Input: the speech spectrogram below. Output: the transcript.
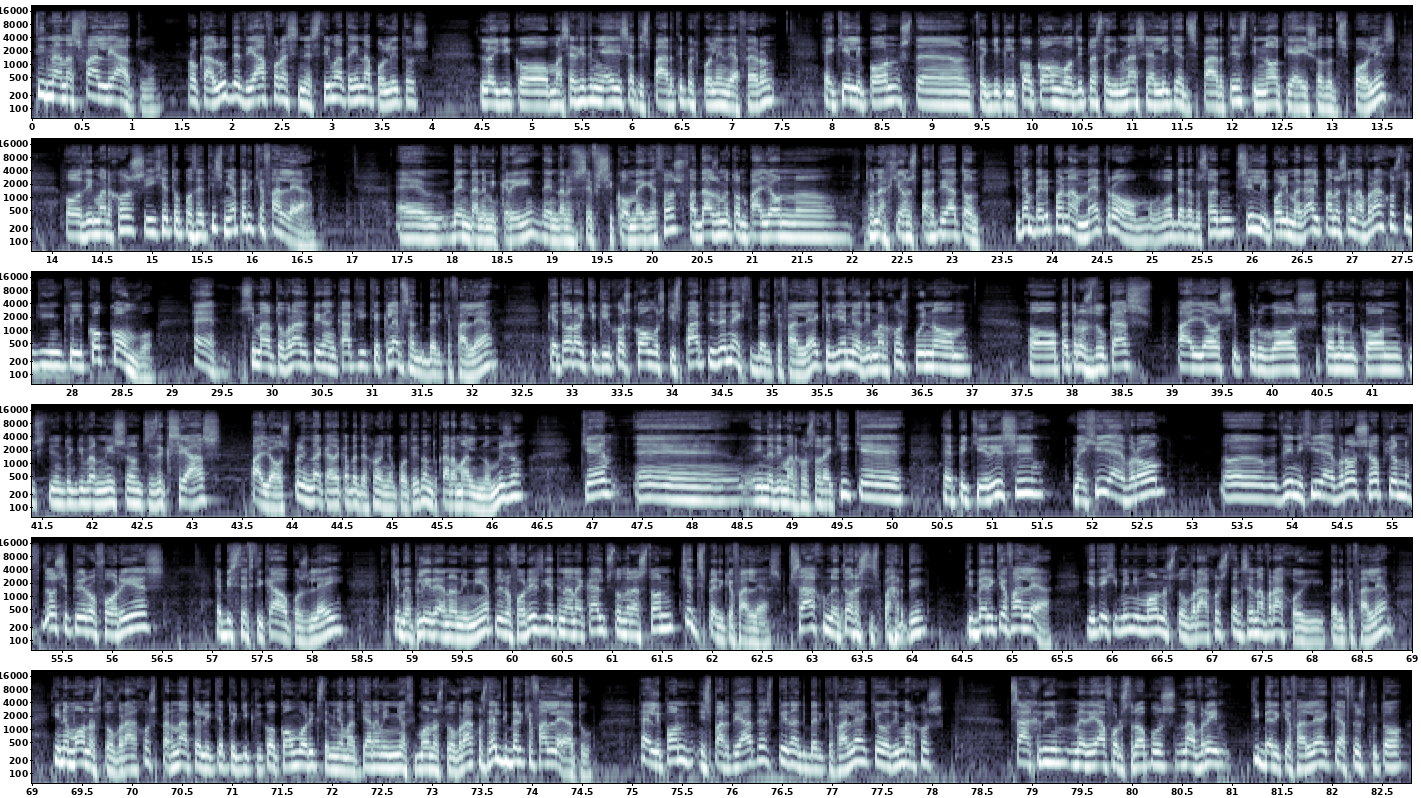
την ανασφάλειά του. Προκαλούνται διάφορα συναισθήματα, είναι απολύτως λογικό. Μας έρχεται μια είδηση από τη Σπάρτη που έχει πολύ ενδιαφέρον. Εκεί λοιπόν, στε- στον κυκλικό κόμβο δίπλα στα γυμνάσια Λύκεια της Σπάρτης, στη νότια είσοδο της πόλης, ο Δήμαρχος είχε τοποθετήσει μια περικεφαλαία. Ε, δεν ήταν μικρή, δεν ήταν σε φυσικό μέγεθος. Φαντάζομαι των παλιών, ε, των αρχαίων Σπαρτιατών. Ήταν περίπου ένα μέτρο, 80 εκατοστά, ψηλή, πολύ μεγάλη, πάνω σε ένα βράχο στον κυκλικό κόμβο. Ε, σήμερα το βράδυ πήγαν κάποιοι και κλέψαν την περικεφαλαία Και τώρα ο κυκλικός κόμβος και η Σπάρτη δεν έχει την περικεφαλαία και βγαίνει ο Δήμαρχος που είναι ο, ο Πέτρος Δούκας, παλιός υπουργός οικονομικών της, των κυβερνήσεων της δεξιάς. Παλιός, πριν 10-15 χρόνια πότε ήταν, του Καραμάλι νομίζω. Και ε, είναι δήμαρχος τώρα εκεί και επικηρύσει με 1000 ευρώ, ε, δίνει 1000 ευρώ σε όποιον δώσει πληροφορίες εμπιστευτικά όπως λέει και με πλήρη ανωνυμία πληροφορίες για την ανακάλυψη των δραστών και της περικεφαλαίας. Ψάχνουν τώρα στη Σπάρτη την περικεφαλαία. Γιατί έχει μείνει μόνος στο βράχος, ήταν σε ένα βράχο η περικεφαλαία. Είναι μόνος στο βράχος, περνά το ελικί από τον κυκλικό κόμβο, ρίξτε μια ματιά να μην νιώθει μόνος στο βράχος, θέλει την περικεφαλαία του. Ε, λοιπόν, οι Σπαρτιάτες πήραν την περικεφαλαία και ο Δήμαρχος ψάχνει με διάφορους τρόπους να βρει την περικεφαλαία και αυτούς που το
